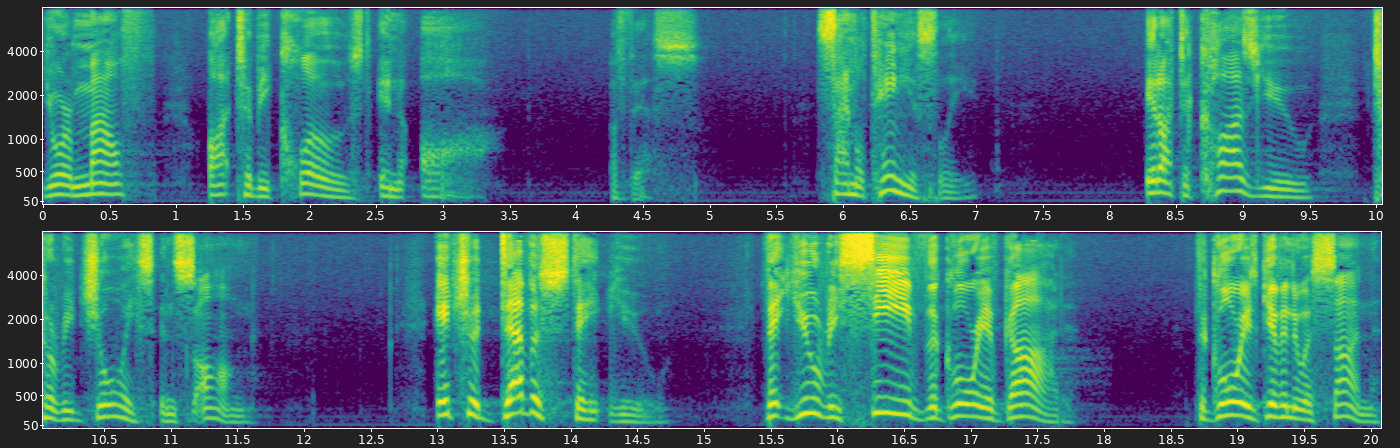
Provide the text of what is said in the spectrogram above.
Your mouth ought to be closed in awe of this. Simultaneously, it ought to cause you to rejoice in song. It should devastate you that you receive the glory of God. The glory is given to a son.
